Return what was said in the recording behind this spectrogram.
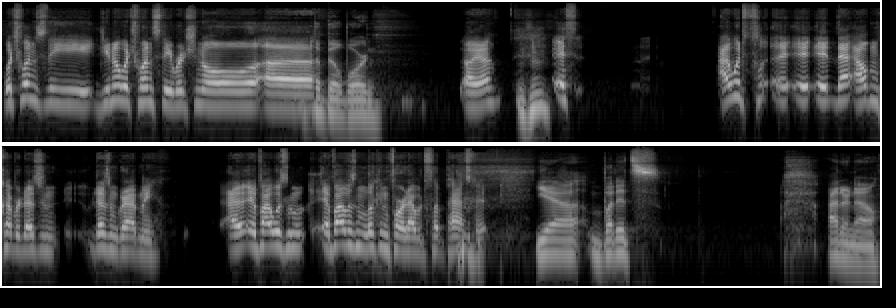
Which one's the? Do you know which one's the original? Uh, the billboard. oh yeah, mm-hmm. it's. I would. Fl- it, it, that album cover doesn't doesn't grab me. I, if I wasn't if I wasn't looking for it, I would flip past it. Yeah, but it's I don't know.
